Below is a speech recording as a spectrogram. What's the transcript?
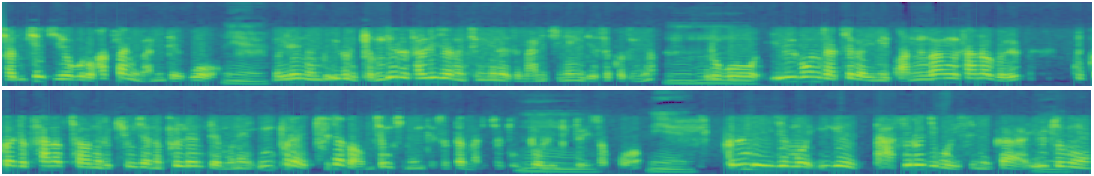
전체 지역으로 확산이 많이 되고 예. 뭐 이랬는데 이걸 경제를 살리자는 측면에서 많이 진행이 됐었거든요. 음흠. 그리고 일본 자체가 이미 관광 산업을 국가적 산업 차원으로 키우자는 플랜 때문에 인프라의 투자가 엄청 진행됐었단 말이죠. 도쿄 음. 올림픽도 있었고. 예. 그런데 이제 뭐 이게 다 쓰러지고 있으니까 일종의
